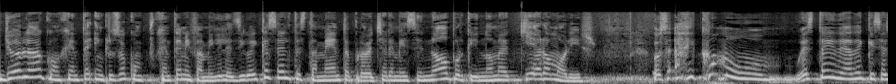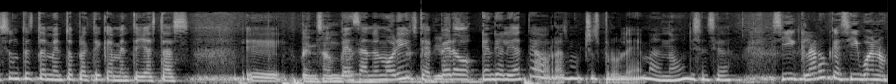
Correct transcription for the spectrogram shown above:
Yo he hablado con gente, incluso con gente de mi familia, y les digo, hay que hacer el testamento, aprovechar, y me dicen, no, porque no me quiero morir. O sea, hay como esta idea de que si haces un testamento prácticamente ya estás eh, pensando, pensando en, morirte, pero en realidad te ahorras muchos problemas, ¿no, licenciada? Sí, claro que sí. Bueno,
